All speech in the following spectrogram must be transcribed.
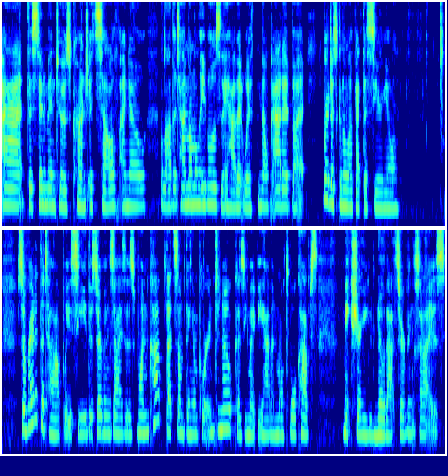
at the Cinnamon Toast Crunch itself. I know a lot of the time on the labels they have it with milk added, but we're just going to look at the cereal. So right at the top, we see the serving size is one cup. That's something important to note because you might be having multiple cups. Make sure you know that serving size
